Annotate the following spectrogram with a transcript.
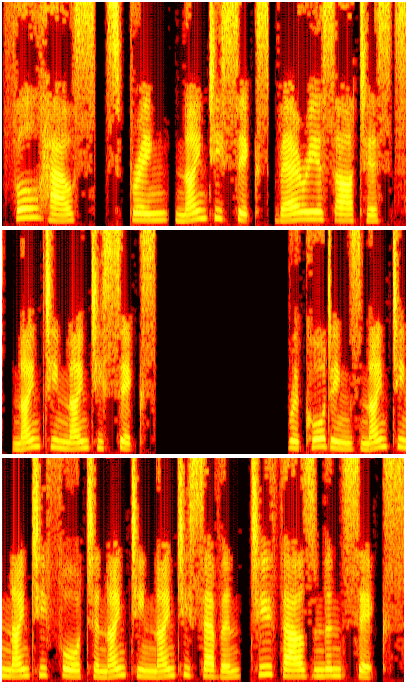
Full House, Spring 96 Various artists, 1996 Recordings 1994 to 1997 2006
